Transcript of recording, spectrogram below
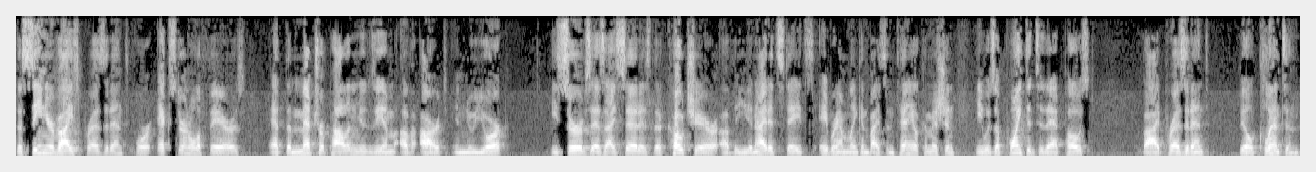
the senior vice president for external affairs at the Metropolitan Museum of Art in New York. He serves, as I said, as the co chair of the United States Abraham Lincoln Bicentennial Commission. He was appointed to that post by President Bill Clinton.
